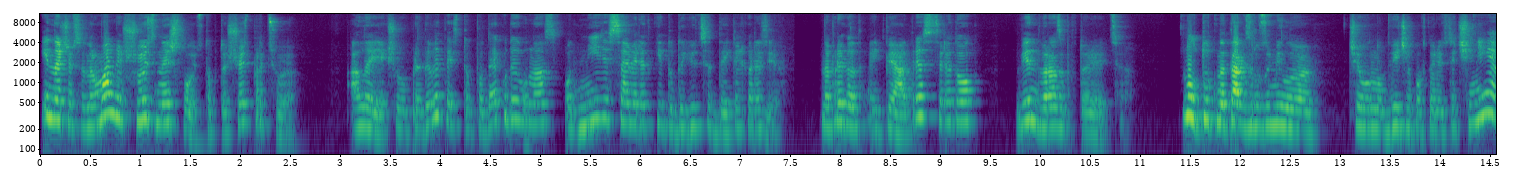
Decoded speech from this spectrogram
і наче все нормально, щось знайшлось, тобто щось працює. Але якщо ви придивитесь, то подекуди у нас одні ті самі рядки додаються декілька разів. Наприклад, IP-адрес рядок, він два рази повторюється. Ну, тут не так зрозуміло, чи воно двічі повторюється чи ні,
